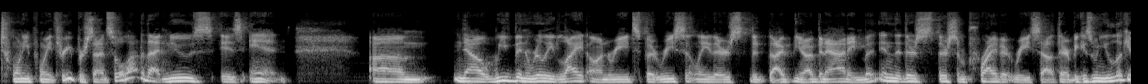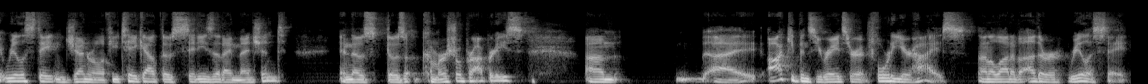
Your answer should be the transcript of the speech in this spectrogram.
20.3%. So a lot of that news is in. Um, now we've been really light on REITs, but recently there's, the, I've, you know, I've been adding, but in the, there's, there's some private REITs out there because when you look at real estate in general, if you take out those cities that I mentioned and those, those commercial properties, um, uh, occupancy rates are at 40 year highs on a lot of other real estate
